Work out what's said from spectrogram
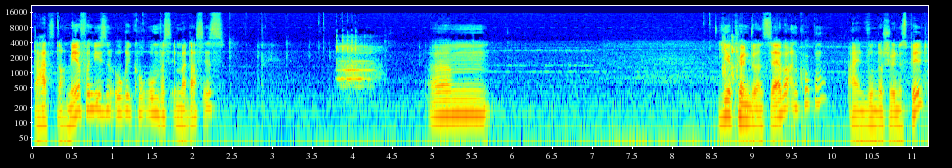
Da hat es noch mehr von diesen Urikorum, was immer das ist. Ähm, hier können wir uns selber angucken. Ein wunderschönes Bild.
